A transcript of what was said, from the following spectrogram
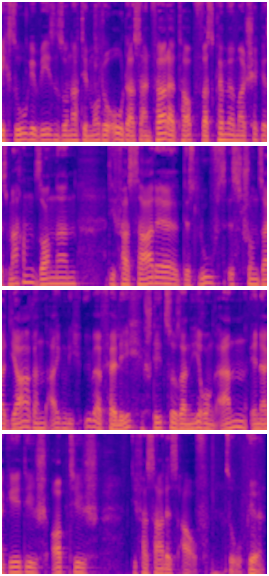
nicht so gewesen, so nach dem Motto, oh, da ist ein Fördertopf, was können wir mal Schickes machen, sondern die Fassade des Louvres ist schon seit Jahren eigentlich überfällig, steht zur Sanierung an, energetisch, optisch, die Fassade ist auf. So, wir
